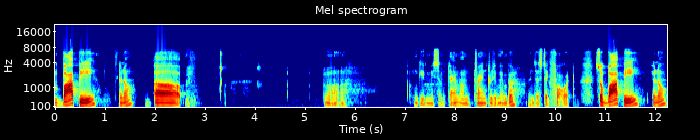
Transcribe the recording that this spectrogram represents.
BAPI, you know, uh, uh, give me some time. I'm trying to remember and just take forward. So BAPI, you know,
